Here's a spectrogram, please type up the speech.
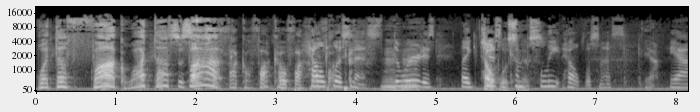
what the fuck? What the Just, fuck? Fuck! Oh fuck! Oh fuck! oh, fuck. helplessness. The word is like just Mm-hmm. Helplessness. complete helplessness. Yeah. Yeah.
